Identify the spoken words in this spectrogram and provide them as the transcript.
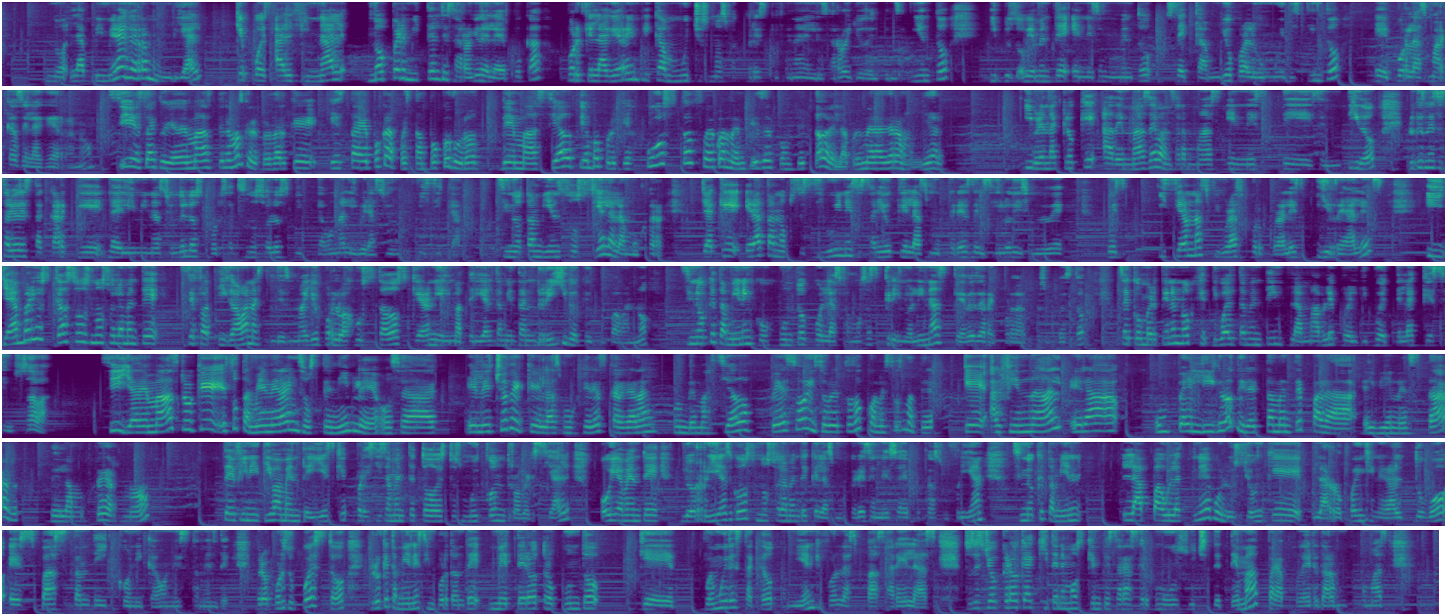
no, la Primera Guerra Mundial, que pues al final no permite el desarrollo de la época, porque la guerra implica muchos más factores que frenan el desarrollo del pensamiento y pues obviamente en ese momento se cambió por algo muy distinto eh, por las marcas de la guerra, ¿no? Sí, exacto, y además tenemos que recordar que esta época pues tampoco duró demasiado tiempo porque justo fue cuando empieza el conflicto de la Primera Guerra Mundial. Y Brenda, creo que además de avanzar más en este sentido, creo que es necesario destacar que la eliminación de los corsets no solo significaba una liberación física, sino también social a la mujer, ya que era tan obsesivo y necesario que las mujeres del siglo XIX pues hicieran unas figuras corporales irreales y ya en varios casos no solamente se fatigaban hasta el desmayo por lo ajustados que eran y el material también tan rígido que ocupaban, ¿no? Sino que también en conjunto con las famosas crinolinas, que debes de recordar por supuesto, se convertían en un objetivo altamente inflamable por el tipo de tela que se usaba. Sí, y además creo que esto también era insostenible, o sea, el hecho de que las mujeres cargaran con demasiado peso y sobre todo con estos materiales que al final era un peligro directamente para el bienestar de la mujer, ¿no? Definitivamente, y es que precisamente todo esto es muy controversial. Obviamente los riesgos, no solamente que las mujeres en esa época sufrían, sino que también la paulatina evolución que la ropa en general tuvo es bastante icónica, honestamente. Pero por supuesto, creo que también es importante meter otro punto que fue muy destacado también, que fueron las pasarelas. Entonces yo creo que aquí tenemos que empezar a hacer como un switch de tema para poder dar un poco más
